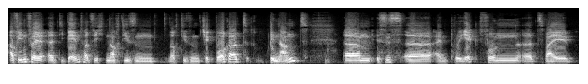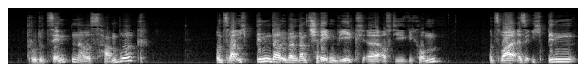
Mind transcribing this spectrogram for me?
auf jeden Fall, äh, die Band hat sich nach diesem, nach diesem Jack Borgard benannt. Ähm, es ist äh, ein Projekt von äh, zwei Produzenten aus Hamburg. Und zwar, ich bin da über einen ganz schrägen Weg äh, auf die gekommen. Und zwar, also ich bin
